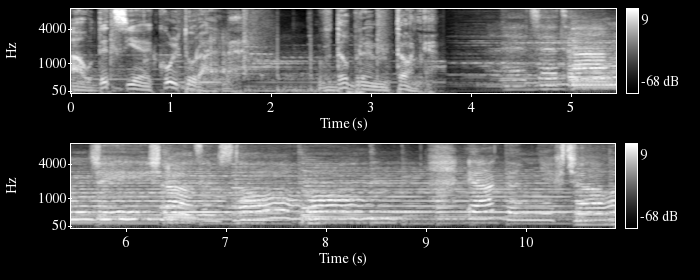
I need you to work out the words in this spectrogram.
Audycje kulturalne w dobrym tonie. Lecę tam dziś razem z tobą. Jakbym nie chciała,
